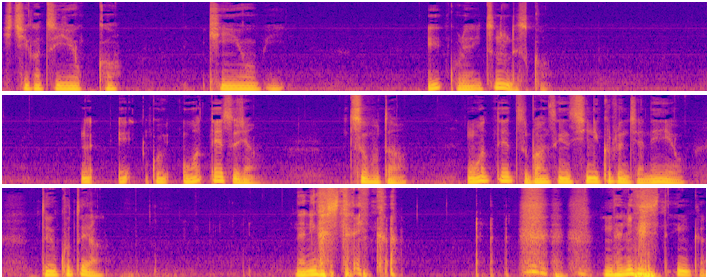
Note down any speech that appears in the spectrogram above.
7月4日金曜日。え、これいつのですか？え、これ終わったやつじゃん。坪田。終わったやつ番宣しに来るんじゃねえよ。どういうことや。何がしたいんか。何がしたいんか。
